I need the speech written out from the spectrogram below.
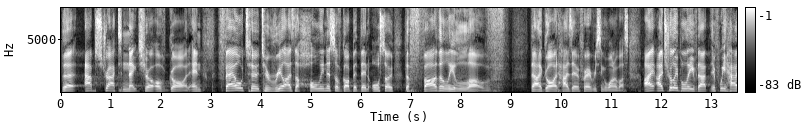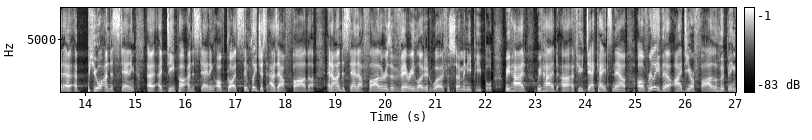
the abstract nature of God, and fail to, to realize the holiness of God, but then also the fatherly love that God has for every single one of us. I, I truly believe that if we had a, a pure understanding, a, a, deeper understanding of God simply just as our Father, and I understand that Father is a very loaded word for so many people. We've had, we've had uh, a few decades now of really the idea of fatherhood being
